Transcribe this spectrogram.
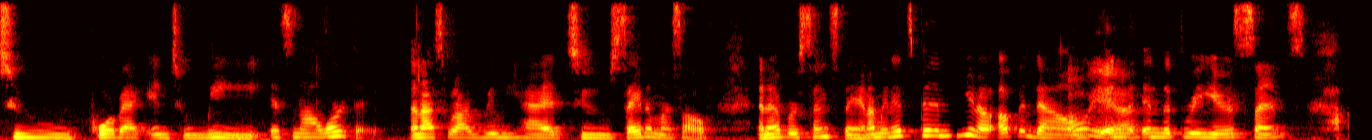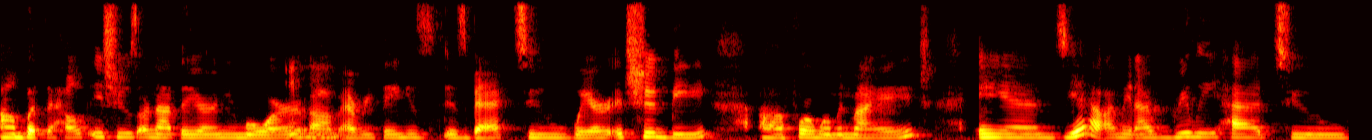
to pour back into me, it's not worth it. And that's what I really had to say to myself. And ever since then, I mean, it's been, you know, up and down oh, yeah. in, in, the three years since. Um, but the health issues are not there anymore. Mm-hmm. Um, everything is, is back to where it should be uh, for a woman my age. And yeah, I mean, I really had to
